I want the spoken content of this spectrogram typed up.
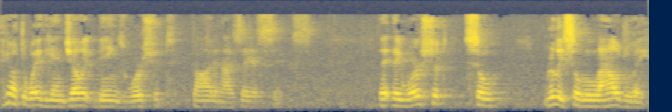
Think about the way the angelic beings worshiped God in Isaiah 6. They, they worshiped so, really so loudly,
